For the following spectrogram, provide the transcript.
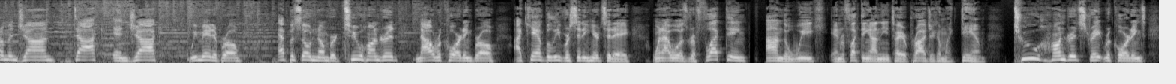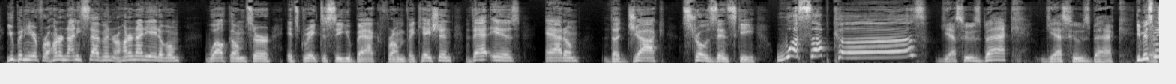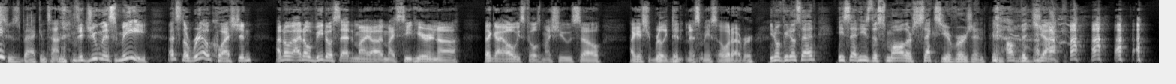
Adam and John, Doc and Jock. We made it, bro. Episode number 200, now recording, bro. I can't believe we're sitting here today. When I was reflecting on the week and reflecting on the entire project, I'm like, damn, 200 straight recordings. You've been here for 197 or 198 of them. Welcome, sir. It's great to see you back from vacation. That is Adam the Jock Strozinski. What's up, cuz? Guess who's back? Guess who's back? You miss Guess me? Who's back in town? Did you miss me? That's the real question. I know. I know. Vito sat in my uh, in my seat here, and uh, that guy always fills my shoes. So I guess you really didn't miss me. So whatever. You know what Vito said? He said he's the smaller, sexier version of the Jock.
